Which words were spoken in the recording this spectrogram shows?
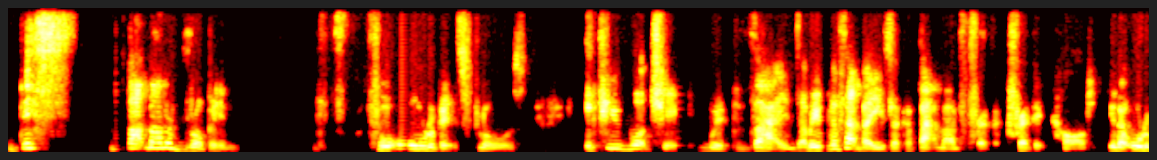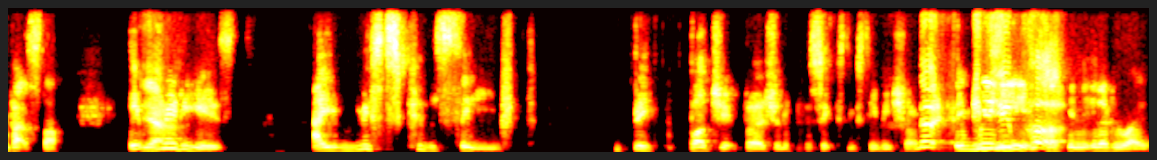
This Batman and Robin, for all of its flaws, if you watch it with that, I mean, the fact that he's like a Batman Forever credit card, you know, all of that stuff, it Yeah. really is a misconceived big budget version of the 60s TV show. No, it really you is, put- like, in, in every way.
